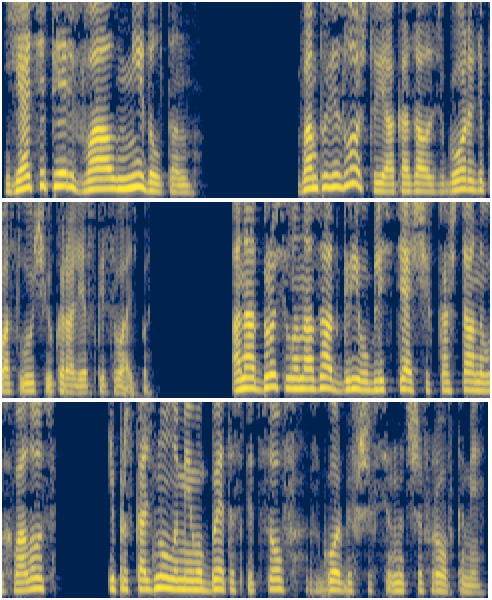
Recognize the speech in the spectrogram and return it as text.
«Я теперь Вал Миддлтон. Вам повезло, что я оказалась в городе по случаю королевской свадьбы». Она отбросила назад гриву блестящих каштановых волос и проскользнула мимо бета-спецов, сгорбившихся над шифровками.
